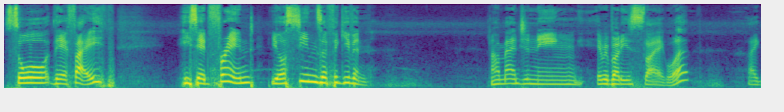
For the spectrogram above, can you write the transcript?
saw their faith, he said, Friend, your sins are forgiven. I'm imagining everybody's like, What? Like,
